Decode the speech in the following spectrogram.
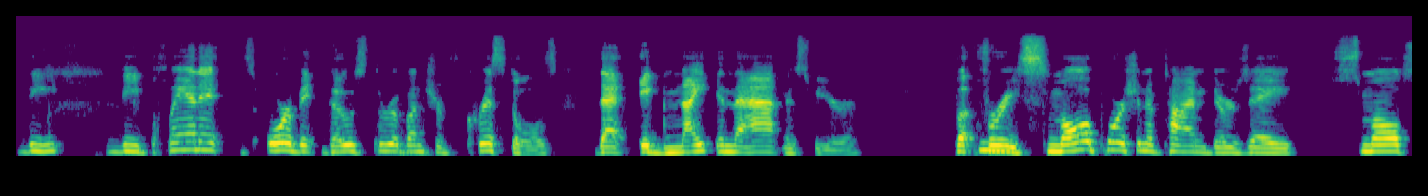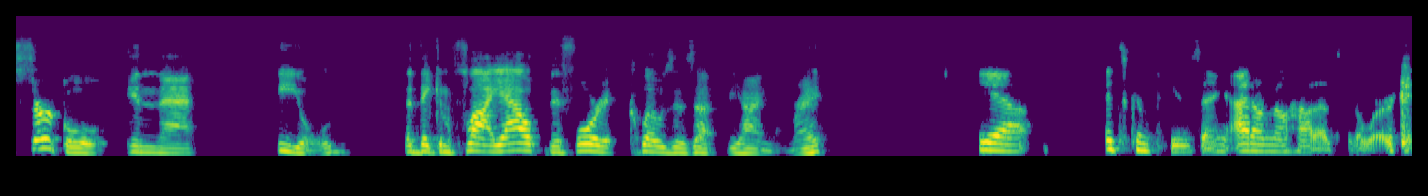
the the planet's orbit goes through a bunch of crystals that ignite in the atmosphere but for hmm. a small portion of time there's a small circle in that field that they can fly out before it closes up behind them right Yeah. It's confusing. I don't know how that's gonna work.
